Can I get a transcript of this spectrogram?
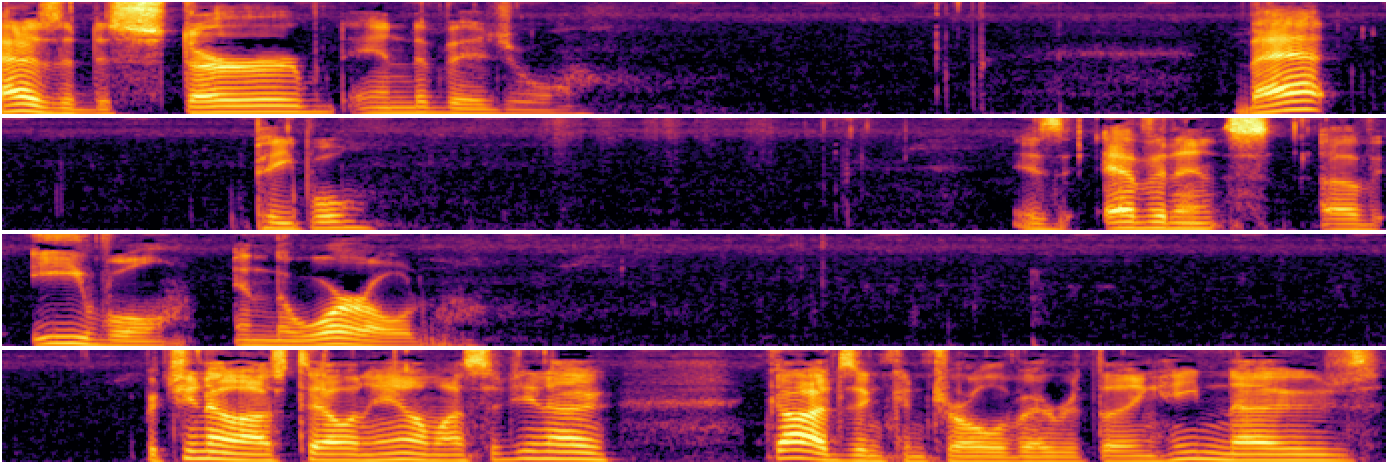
that is a disturbed individual. That, people, is evidence of evil in the world. But you know, I was telling him, I said, you know, God's in control of everything. He knows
